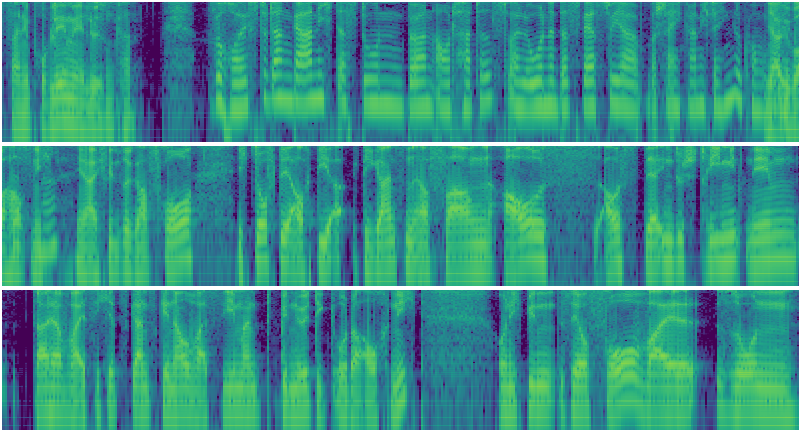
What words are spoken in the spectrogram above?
seine Probleme lösen kann. Bereust du dann gar nicht, dass du einen Burnout hattest? Weil ohne das wärst du ja wahrscheinlich gar nicht dahin gekommen. Ja, überhaupt bist, nicht. Ne? Ja, ich bin sogar froh. Ich durfte auch die, die ganzen Erfahrungen aus, aus der Industrie mitnehmen. Daher weiß ich jetzt ganz genau, was jemand benötigt oder auch nicht. Und ich bin sehr froh, weil so ein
